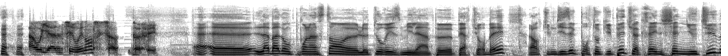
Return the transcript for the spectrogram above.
ah c'est oui, non, c'est ça, tout à fait. Euh, euh, Là-bas, donc pour l'instant, euh, le tourisme il est un peu perturbé. Alors, tu me disais que pour t'occuper, tu as créé une chaîne YouTube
